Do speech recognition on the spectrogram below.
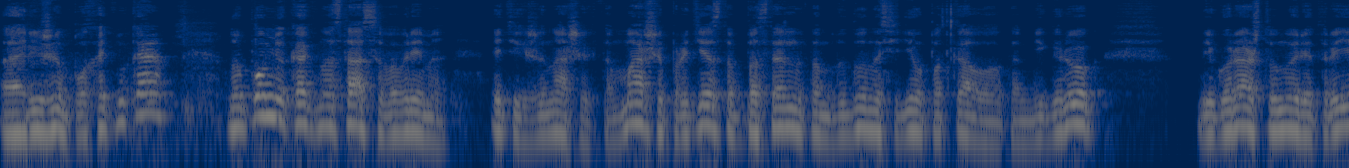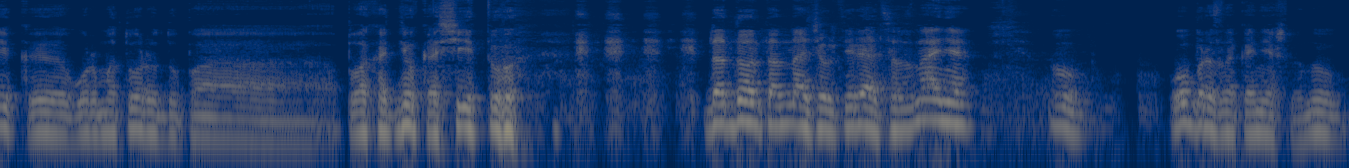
э, режим Плохотнюка. Но помню, как Настаса во время этих же наших там маршей, протестов, постоянно там Дадона сидел, подкалывал, там Бигорек, Бигура, что норе троик, урматороду по Плохотнюк, Асейту. Дадон там начал терять сознание. Ну, образно, конечно, ну,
